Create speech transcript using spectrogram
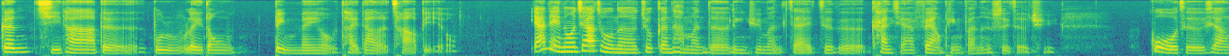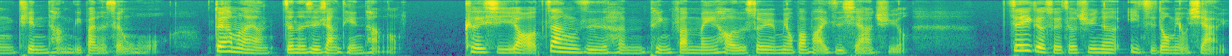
跟其他的哺乳类动物并没有太大的差别哦。雅典诺家族呢，就跟他们的邻居们在这个看起来非常平凡的水泽区，过着像天堂一般的生活。对他们来讲，真的是像天堂哦。可惜哦，这样子很平凡美好的岁月没有办法一直下去哦。这个水泽区呢，一直都没有下雨，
